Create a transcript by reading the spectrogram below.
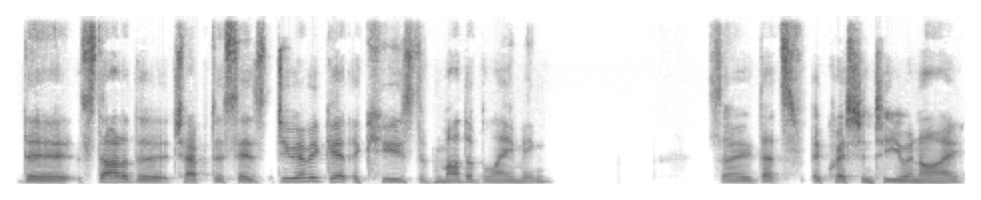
the start of the chapter says, Do you ever get accused of mother blaming? So that's a question to you and I.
